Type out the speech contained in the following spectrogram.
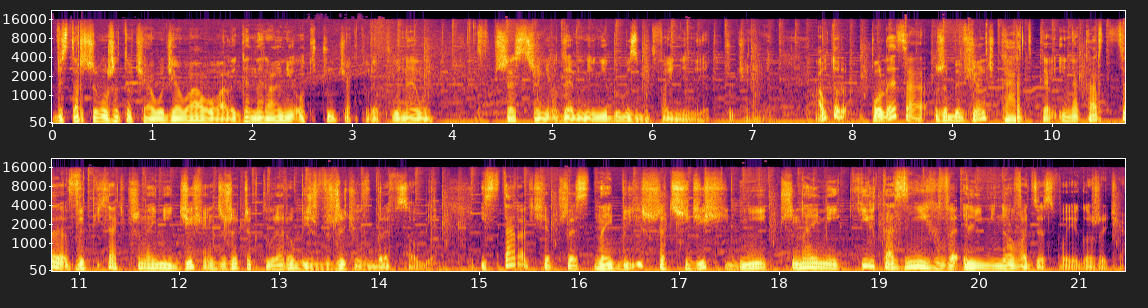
wystarczyło, że to ciało działało, ale generalnie odczucia, które płynęły w przestrzeń ode mnie, nie były zbyt fajnymi odczuciami. Autor poleca, żeby wziąć kartkę i na kartce wypisać przynajmniej 10 rzeczy, które robisz w życiu wbrew sobie i starać się przez najbliższe 30 dni przynajmniej kilka z nich wyeliminować ze swojego życia.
